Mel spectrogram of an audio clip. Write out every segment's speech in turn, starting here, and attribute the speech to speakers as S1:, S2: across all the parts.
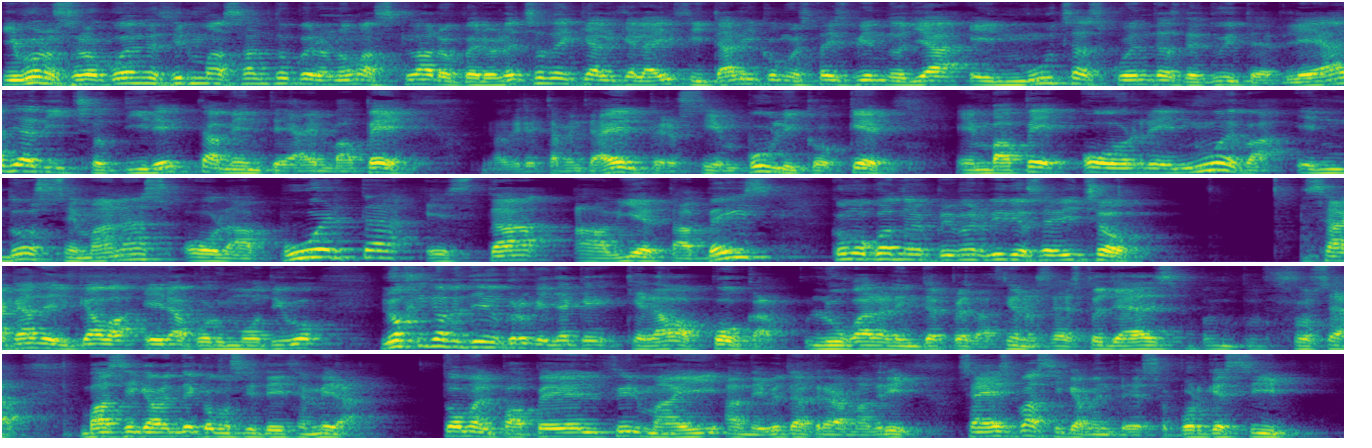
S1: Y bueno, se lo pueden decir más alto pero no más claro, pero el hecho de que al que la y tal y como estáis viendo ya en muchas cuentas de Twitter, le haya dicho directamente a Mbappé, no directamente a él, pero sí en público, que Mbappé o renueva en dos semanas o la puerta está abierta. ¿Veis? Como cuando en el primer vídeo os he dicho saca del cava era por un motivo. Lógicamente yo creo que ya que quedaba poca lugar a la interpretación. O sea, esto ya es, o sea, básicamente como si te dicen, mira, toma el papel, firma ahí, anda y vete al Real Madrid. O sea, es básicamente eso, porque si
